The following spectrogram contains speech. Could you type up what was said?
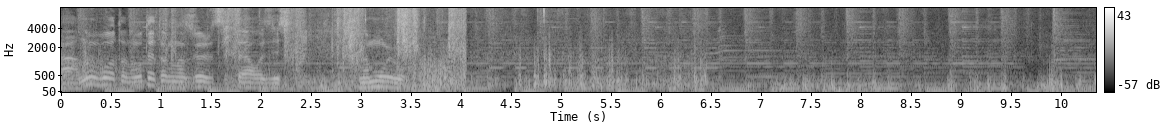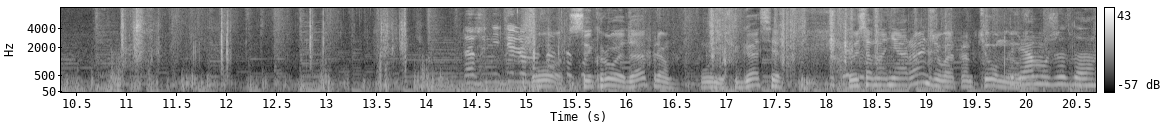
А, ну вот он, вот это у нас жертва стояла здесь. На мойву. Даже неделю назад О, с икрой, да, прям? О, нифига себе. То есть она не оранжевая, а прям темная. уже. Прям уже, да.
